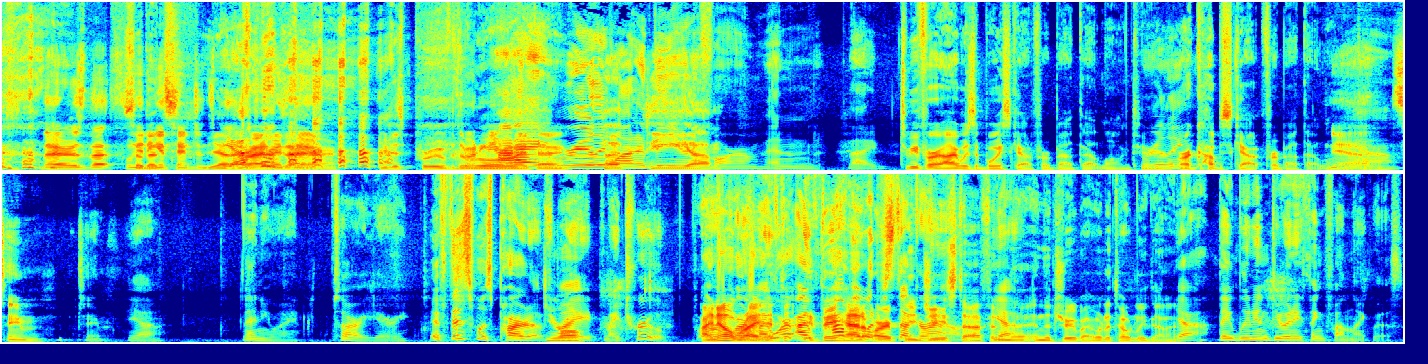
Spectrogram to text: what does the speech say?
There's that fleeting that's- attention yeah, span right, right there. you just proved the Couldn't rule even- right I really But wanted the, the, um, uniform, and I to be fair, I was a Boy Scout for about that long too, Really? or a Cub Scout for about that long. Yeah, Yeah. same, same. yeah. Anyway, sorry, Gary. If this was part of You're my, all- my troop, I know, part of right? If, work, they- I if they probably had would've stuck RPG around. stuff in yeah. the in the troop, I would have totally done it. yeah, they we didn't do anything fun like this.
